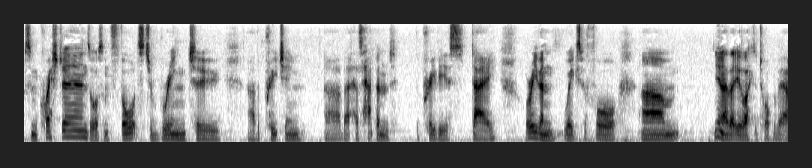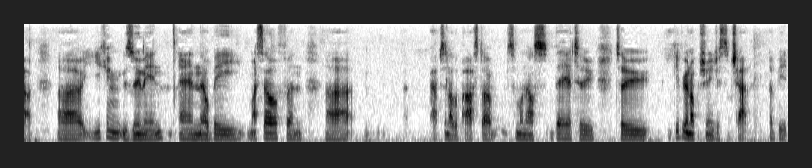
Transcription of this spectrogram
some questions or some thoughts to bring to uh, the preaching uh, that has happened the previous day or even weeks before, um, you know, that you like to talk about, uh, you can zoom in and there'll be myself and uh, perhaps another pastor, someone else there to to give you an opportunity just to chat a bit.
